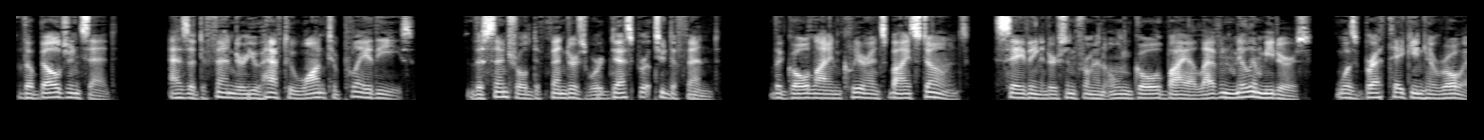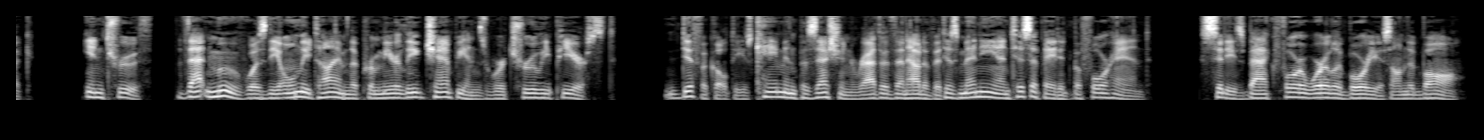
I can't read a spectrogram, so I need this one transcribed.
the Belgian said. As a defender you have to want to play these. The central defenders were desperate to defend. The goal line clearance by Stones, saving Ederson from an own goal by 11 millimeters, was breathtaking heroic. In truth, that move was the only time the Premier League champions were truly pierced. Difficulties came in possession rather than out of it as many anticipated beforehand. City's back four were laborious on the ball,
